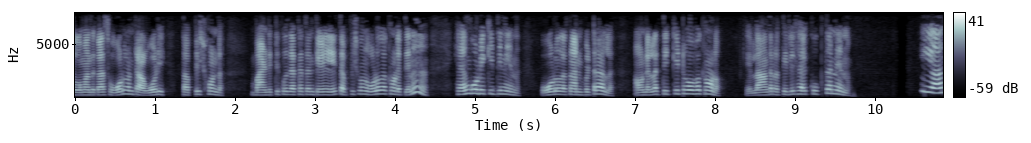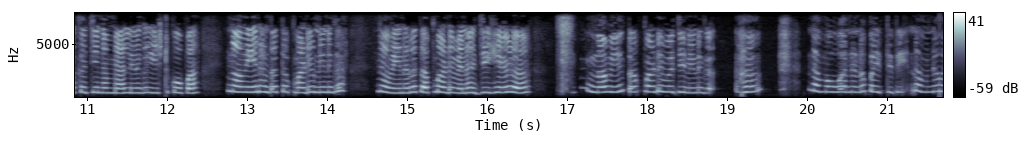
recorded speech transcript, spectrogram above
ತೊಗೊಂಬಂದು ಕಾಸು ಓಡ್ ಹೊಂಟ, ಓಡಿ ತಪ್ಪಿಸ್ಕೊಂಡು. ಬಾಂಡಿ ತಿಕ್ಕೋದಾಕತ್ತಂತೇಳಿ ತಪ್ಪಿಸ್ಕೊಂಡು ಓಡೋಗಕ್ಕೆ ನೋಡತ್ತೇನ? ಹೆಂಗೆ ಓಡಿಕಿದ್ದಿ ನೀನು? ಓಡೋಗಕ್ಕೆ ನಾನು ಬಿಟ್ರಲ್ಲ. ಅವನ್ನೆಲ್ಲ ತಿಕ್ಕಿಟ್ಟು ಹೋಗ್ಬೇಕು ನೋಡು. ಇಲ್ಲಾಂದ್ರೆ ತಿಲಿಗೆ ಹಾಕಿ ಕೂಗ್ತಾನೆ ನೀನು. ಯಾಕಜ್ಜಿ ನಮ್ಮ ಮ್ಯಾಲೆ ನಿನಗೆ ಇಷ್ಟು ಕೋಪ? ನಾವೇನಂತ ತಪ್ಪು ಮಾಡೀವಿ ನಿನಗೆ? ನಾವೇನಾರ ತಪ್ಪು ಮಾಡಿವೇನ ಅಜ್ಜಿ? ಹೇಳ. ನಾವೇನು ತಪ್ಪು ಮಾಡೀವಿ ಅಜ್ಜಿ ನಿನಗೆ? ನಮ್ಮ ಅವ್ವನನ್ನು ಬೈತಿದೆ ನಮ್ಮನ್ನು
